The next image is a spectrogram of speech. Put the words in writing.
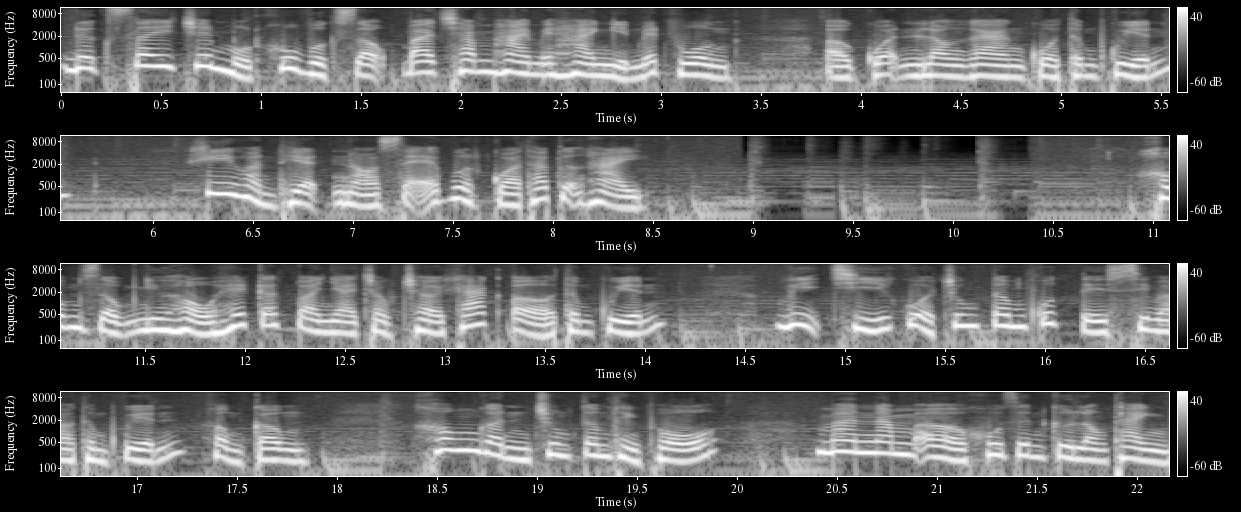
được xây trên một khu vực rộng 322.000 m2 ở quận Longgang của Thâm Quyến, khi hoàn thiện, nó sẽ vượt qua tháp Thượng Hải. Không giống như hầu hết các tòa nhà chọc trời khác ở Thâm Quyến, vị trí của trung tâm quốc tế Simao Thâm Quyến, Hồng Kông, không gần trung tâm thành phố, mà nằm ở khu dân cư Long Thành,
